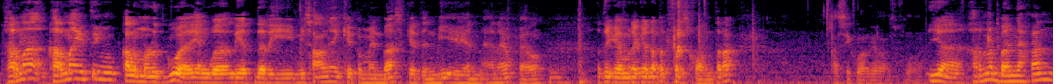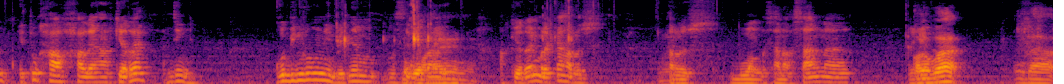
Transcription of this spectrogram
karena karena itu yang kalau menurut gue yang gue lihat dari misalnya kayak pemain basket NBA dan NFL ketika mereka dapat first kontrak kasih keluarga langsung iya karena banyak kan itu hal-hal yang akhirnya anjing gue bingung nih duitnya mesti diapain. ya? akhirnya mereka harus harus buang ke sana ke sana Kalau gua nggak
